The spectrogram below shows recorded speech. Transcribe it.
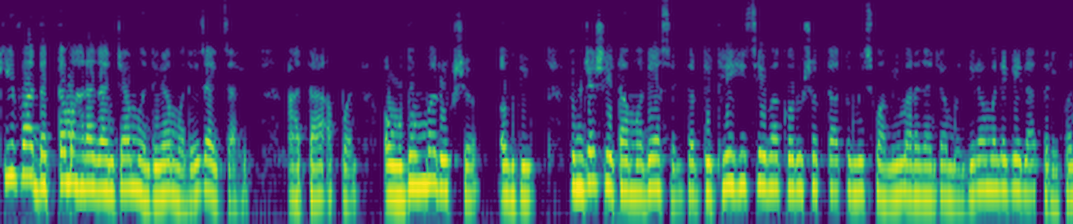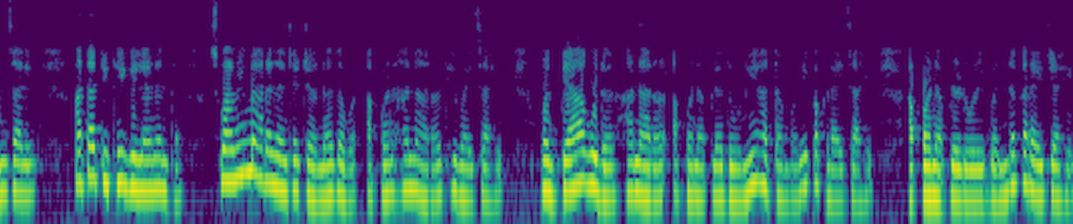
किंवा दत्त महाराजांच्या मंदिरामध्ये जायचं आहे. आता आपण औदुंब वृक्ष अगदी. तुमच्या शेतामध्ये असेल तर तिथे ही सेवा करू शकता. तुम्ही स्वामी महाराजांच्या मंदिरामध्ये गेला तरी पण चालेल. आता तिथे गेल्यानंतर स्वामी महाराजांच्या चरणाजवळ आपण हा नारळ ठेवायचा आहे. पण त्या अगोदर हा नारळ आपण आपल्या दोन्ही हातामध्ये पकडायचा आहे. आपण आपले डोळे बंद करायचे आहे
